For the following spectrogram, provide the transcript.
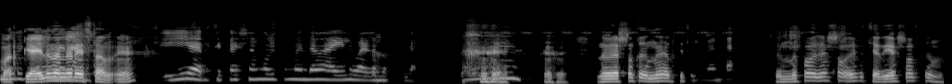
മത്തിയായാലും നല്ല ടേസ്റ്റാണ് ടേസ്റ്റ് ആണ് ഏഹ് ഈ ഇറച്ചി കഷ്ണം മുറിക്കുമ്പോ എന്റെ വായിൽ വെള്ളം നിൽക്കില്ല ഒരു കഷ്ണം തിന്ന് എടുത്തിട്ട് തിന്നിപ്പോ ഒരു കഷ്ണം ഒരു ചെറിയ കഷ്ണം എടുത്ത് തിന്നു.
